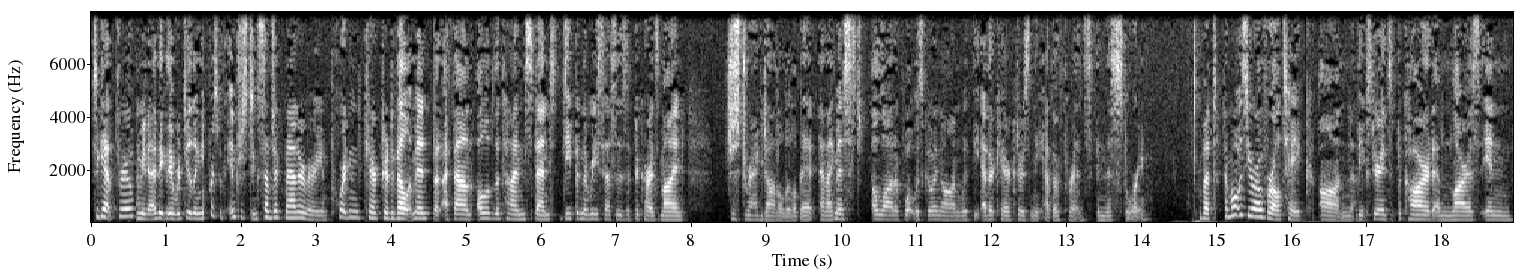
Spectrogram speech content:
to get through. I mean, I think they were dealing, of course, with interesting subject matter, very important character development, but I found all of the time spent deep in the recesses of Picard's mind just dragged on a little bit, and I missed a lot of what was going on with the other characters and the other threads in this story. But Tom, what was your overall take on the experience of Picard and Laris in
